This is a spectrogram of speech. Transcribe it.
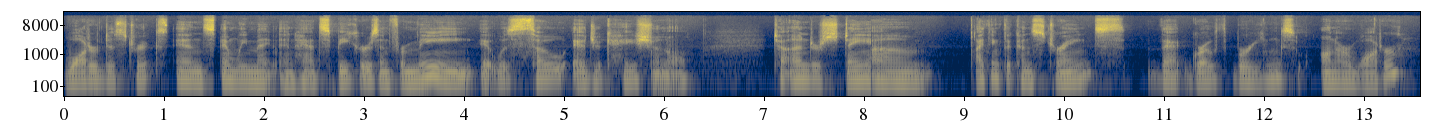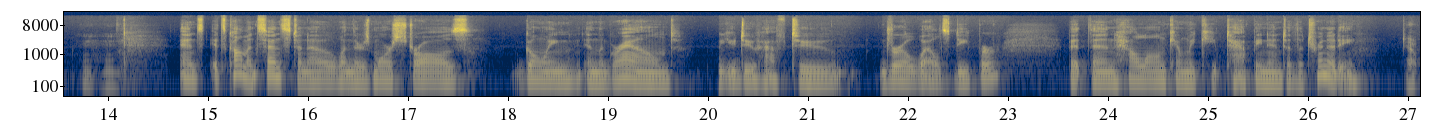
water districts, and and we met and had speakers. And for me, it was so educational to understand. Um, I think the constraints that growth brings on our water, and it's common sense to know when there's more straws going in the ground, you do have to drill wells deeper. But then, how long can we keep tapping into the Trinity? Yep.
